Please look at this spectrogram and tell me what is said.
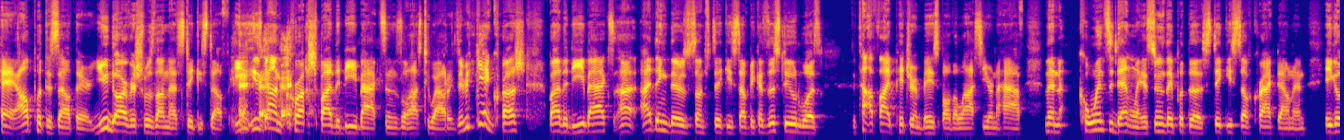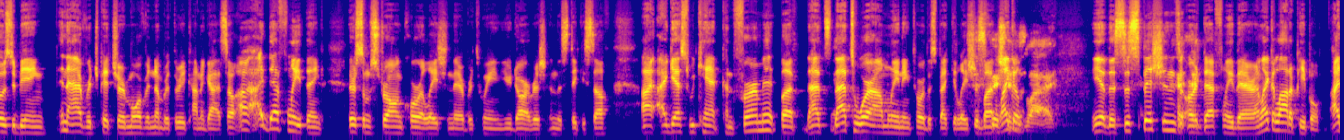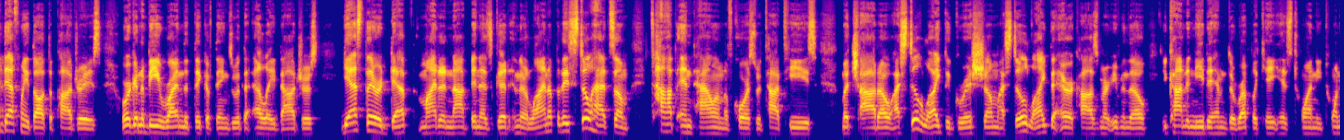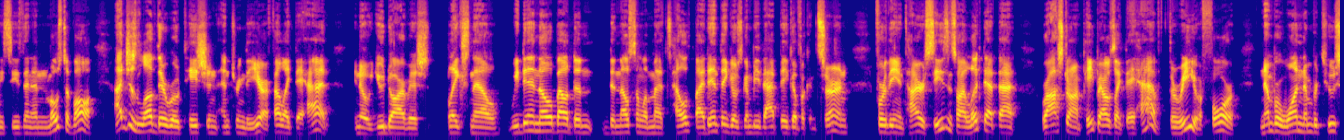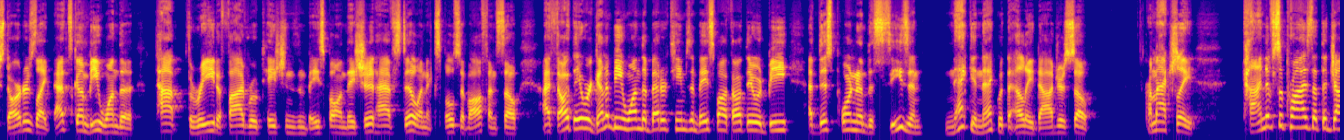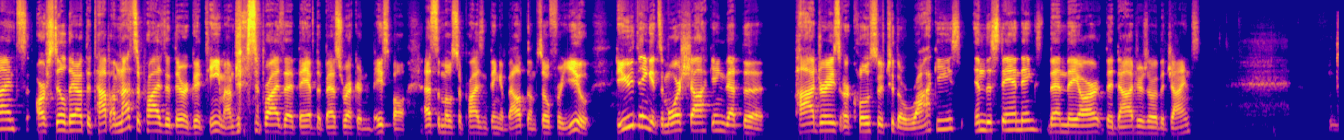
Hey, I'll put this out there. Yu Darvish was on that sticky stuff. He, he's gotten crushed by the D backs in his last two outings. If you can't crushed by the D backs, I, I think there's some sticky stuff because this dude was the top five pitcher in baseball the last year and a half. And then coincidentally, as soon as they put the sticky stuff crackdown in, he goes to being an average pitcher, more of a number three kind of guy. So I, I definitely think there's some strong correlation there between Yu Darvish and the sticky stuff. I, I guess we can't confirm it, but that's that's where I'm leaning toward the speculation. Suspicions but like a lie. Yeah, the suspicions are definitely there. And like a lot of people, I definitely thought the Padres were going to be right in the thick of things with the LA Dodgers. Yes, their depth might have not been as good in their lineup, but they still had some top end talent, of course, with Tatis, Machado. I still like the Grisham. I still like the Eric Hosmer, even though you kind of needed him to replicate his 2020 season. And most of all, I just love their rotation entering the year. I felt like they had, you know, Yu Darvish, Blake Snell. We didn't know about the, Dinelson Lamet's health, but I didn't think it was going to be that big of a concern for the entire season. So I looked at that roster on paper. I was like, they have three or four number one, number two starters. Like that's going to be one of the top three to five rotations in baseball, and they should have still an explosive offense. So I thought they were going to be one of the better teams in baseball. I thought they would be at this point of the season neck and neck with the LA Dodgers. So I'm actually kind of surprised that the Giants are still there at the top. I'm not surprised that they're a good team. I'm just surprised that they have the best record in baseball. That's the most surprising thing about them. So for you, do you think it's more shocking that the Padres are closer to the Rockies in the standings than they are the Dodgers or the Giants?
